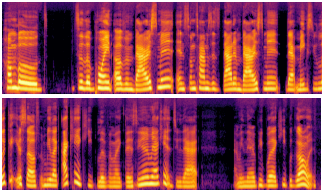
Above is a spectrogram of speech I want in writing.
humbled to the point of embarrassment. And sometimes it's that embarrassment that makes you look at yourself and be like, I can't keep living like this. You know what I mean? I can't do that. I mean, there are people that keep it going.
